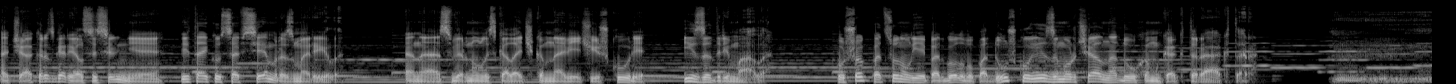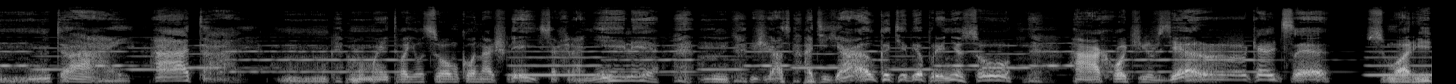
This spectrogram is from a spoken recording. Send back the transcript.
очаг разгорелся сильнее, и Тайку совсем разморило. Она свернулась калачиком на овечьей шкуре и задремала. Пушок подсунул ей под голову подушку и замурчал над ухом, как трактор. Тай, а тай. Мы твою сумку нашли, сохранили. Сейчас одеялко тебе принесу. А хочешь зеркальце? Смотри,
